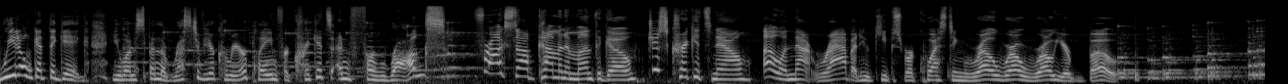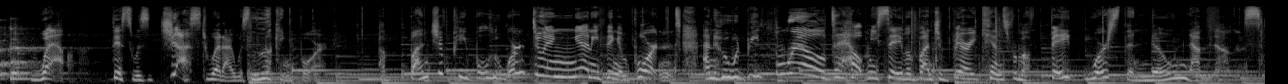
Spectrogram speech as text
We don't get the gig. You want to spend the rest of your career playing for crickets and frogs? Frogs stopped coming a month ago. Just crickets now. Oh, and that rabbit who keeps requesting row, row, row your boat. Well, this was just what I was looking for. A bunch of people who weren't doing anything important and who would be thrilled to help me save a bunch of berrykins from a fate worse than no num-nums.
